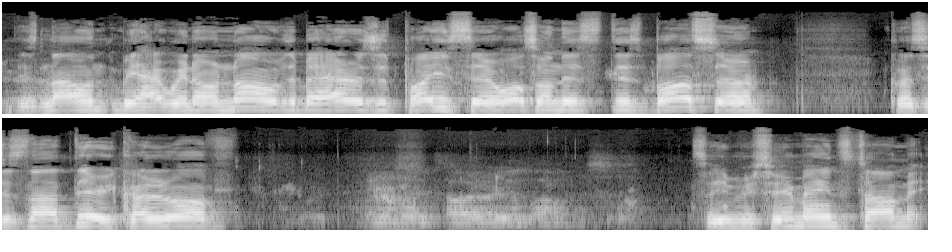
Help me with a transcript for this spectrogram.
there's now, we, we don't know if the Beheres is placed there also on this, this Basar, because it's not there, he cut it off. So he, so he remains tummy.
